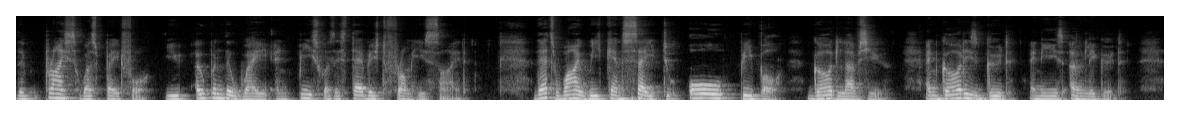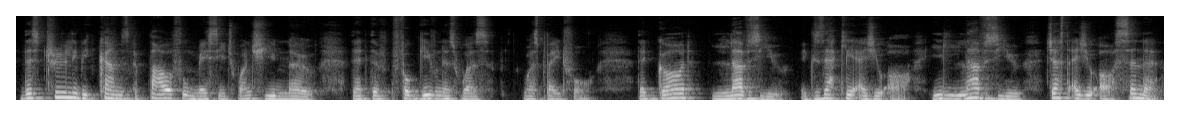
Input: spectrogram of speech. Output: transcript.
The price was paid for. He opened the way and peace was established from His side. That's why we can say to all people, God loves you, and God is good, and He is only good. This truly becomes a powerful message once you know that the forgiveness was, was paid for. That God loves you exactly as you are. He loves you just as you are, sinner,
